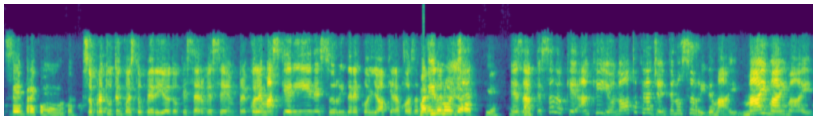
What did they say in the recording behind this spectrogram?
sempre e comunque. Soprattutto in questo periodo che serve sempre. Con le mascherine, sorridere con gli occhi è la cosa Ma più ridono gli occhi. Esatto, è solo che anche io noto che la gente non sorride mai, mai, mai, mai.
